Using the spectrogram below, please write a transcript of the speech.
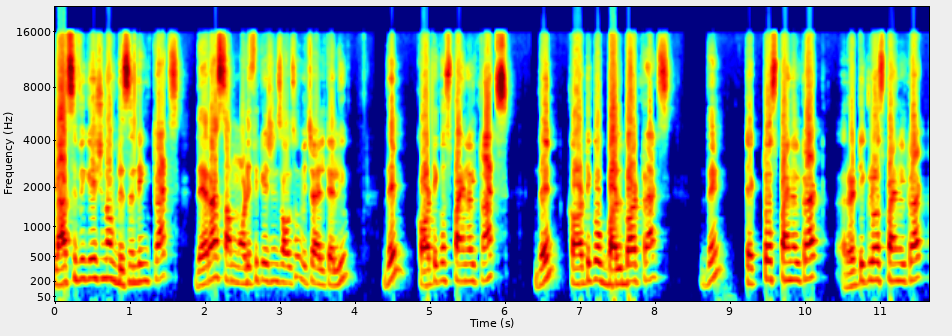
classification of descending tracts. There are some modifications also which I will tell you. Then corticospinal tracts, then corticobulbar tracts, then tectospinal tract, reticulospinal tract,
